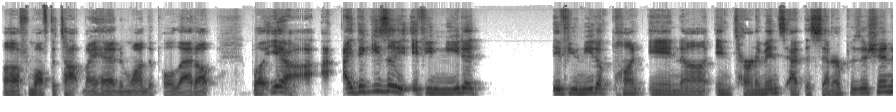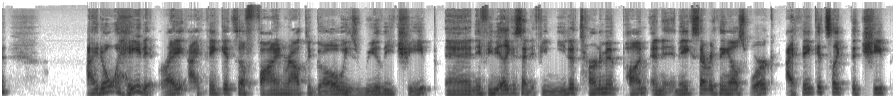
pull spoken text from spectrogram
uh, from off the top of my head and wanted to pull that up. But yeah, I, I think he's a. If you need a, if you need a punt in uh, in tournaments at the center position, I don't hate it, right? I think it's a fine route to go. He's really cheap. And if you need, like I said, if you need a tournament punt and it makes everything else work, I think it's like the cheap,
